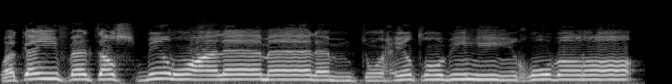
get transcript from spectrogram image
وكيف تصبر على ما لم تحط به خبرا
